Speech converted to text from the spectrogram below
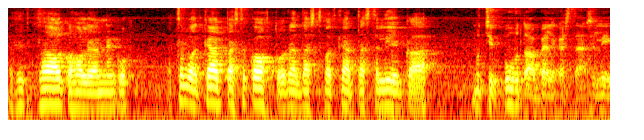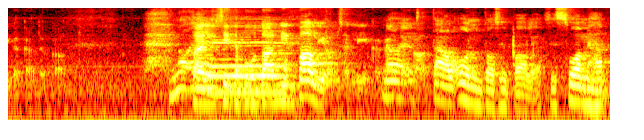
Ja sitten kun se alkoholi on niin kuin että sä voit käyttää sitä kohtuudella tai voit käyttää sitä liikaa. Mutta sitten puhutaan pelkästään sen liikakäytön kautta. No tai ei. siitä puhutaan niin paljon sen liikakäytön no, kautta. Täällä on tosi paljon. Siis Suomihan, mm.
